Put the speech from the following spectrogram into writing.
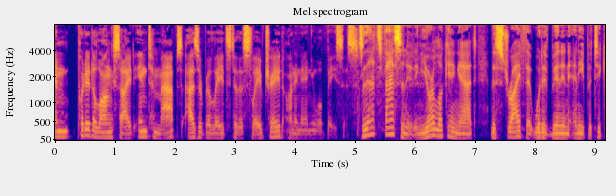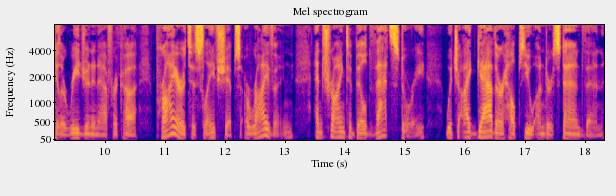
and put it alongside into maps as it relates to the slave trade on an annual basis. So that's fascinating. You're looking at the strife that would have been in any particular region in Africa prior to slave ships arriving and trying to build that story, which I gather helps you understand then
